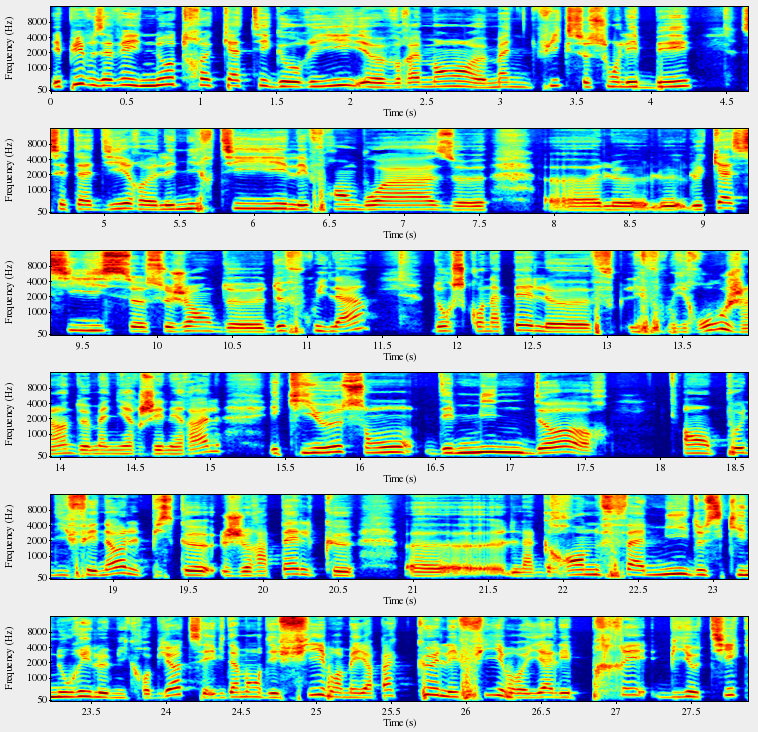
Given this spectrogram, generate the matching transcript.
Et puis vous avez une autre catégorie euh, vraiment magnifique, ce sont les baies, c'est-à-dire les myrtilles, les framboises, euh, euh, le, cassis, ce genre de, fruits-là. Donc ce qu'on appelle euh, les fruits rouges hein, de manière générale et qui eux sont des mines d'or en polyphénol, puisque je rappelle que la grande famille de ce qui nourrit le microbiote, c'est évidemment des fibres, mais il n'y a pas que les fibres, il y a les prébiotiques.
